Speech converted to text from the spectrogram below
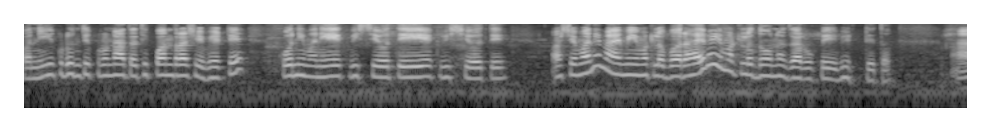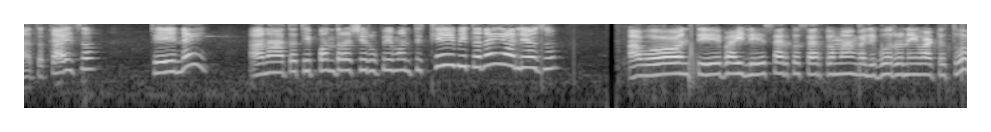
पण इकडून तिकडून आता ते पंधराशे भेटे. कोणी म्हणे एकवीसशे होते एकवीसशे होते. असे म्हणे माय मी म्हटलं बरं आहे बाई म्हटलं दोन हजार रुपये भेटते तर. आता कायचं? ते नाही. आणि आता ते पंधराशे रुपये म्हणते ते बी तर नाही आले अजून. अहो ते बाईले सारखं सारखं मागायला बरं नाही वाटत हो.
